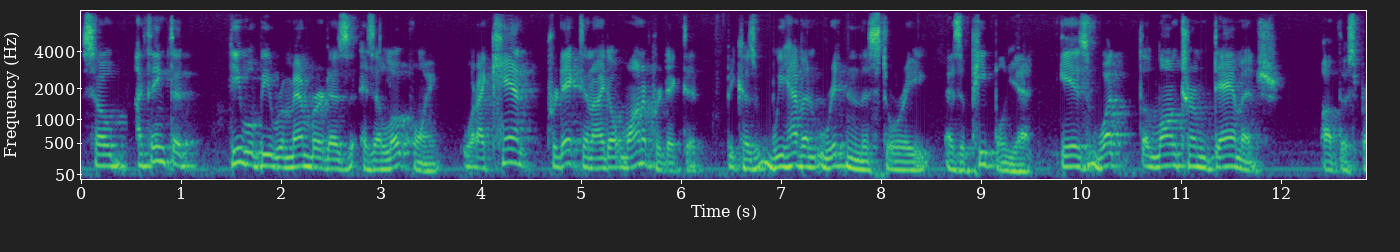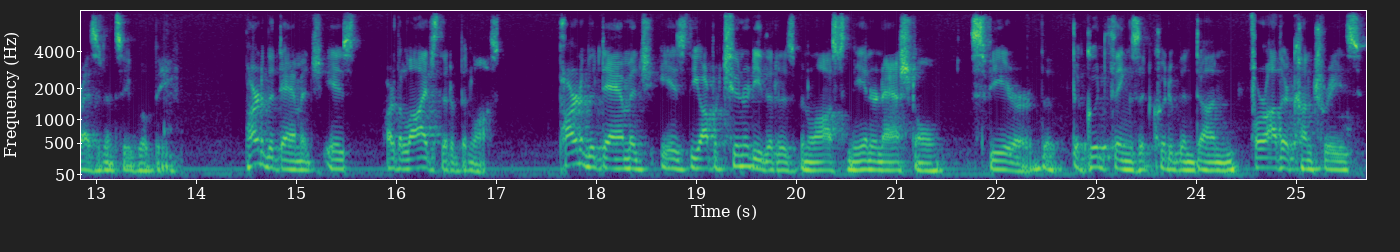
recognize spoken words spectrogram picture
So I think that he will be remembered as, as a low point. What I can't predict, and I don't want to predict it because we haven't written the story as a people yet, is what the long term damage of this presidency will be. Part of the damage is are the lives that have been lost. Part of the damage is the opportunity that has been lost in the international sphere, the, the good things that could have been done for other countries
